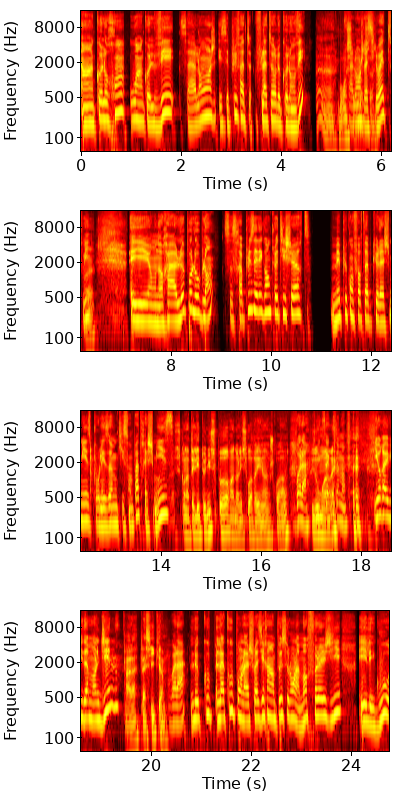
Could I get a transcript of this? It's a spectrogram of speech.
un col rond ou un col V, ça allonge et c'est plus flatteur le col en V. Ah, bon, Ça allonge la silhouette, oui. Ouais. Et on aura le polo blanc. Ce sera plus élégant que le t-shirt, mais plus confortable que la chemise pour les hommes qui sont pas très chemises. Voilà, c'est ce qu'on appelle les tenues sport hein, dans les soirées, hein, je crois. hein. Voilà, Plus ou moins, ouais. exactement. Il y aura évidemment le jean. Voilà, classique. Voilà, le coupe, la coupe, on la choisira un peu selon la morphologie et les goûts,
